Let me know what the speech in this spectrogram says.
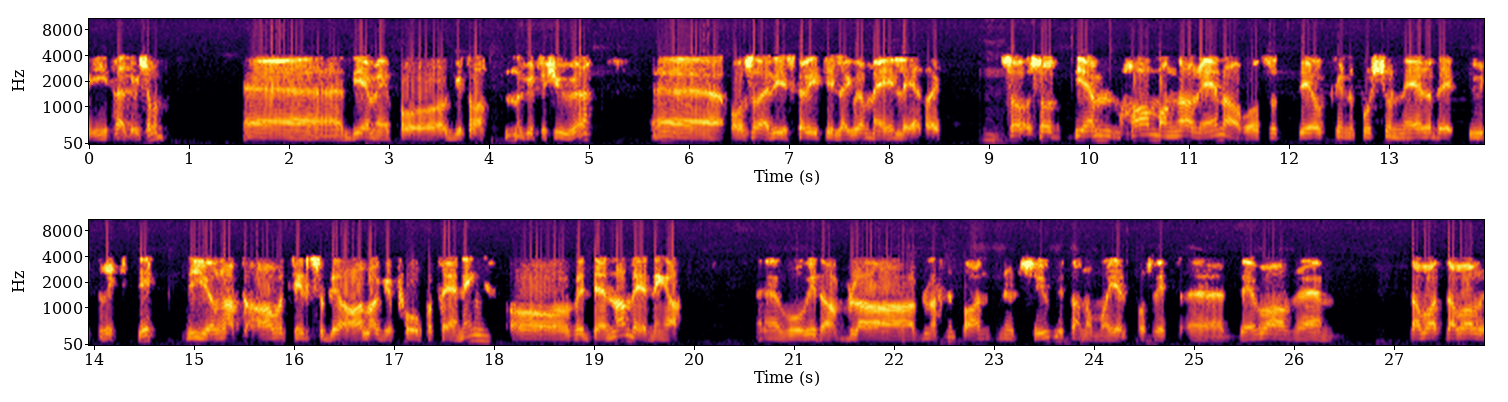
i tredje divisjon. Eh, de er med på gutter 18 og gutter 20. Eh, og så de, skal de i tillegg være med i Lerøy. Så, så de har mange arenaer. og så Det å kunne posisjonere det ut riktig, det gjør at av og til så blir A-laget få på trening. Og ved denne anledninga, hvor vi da bla, bla, ba 07-guttene om å hjelpe oss litt, eh, det var, eh, da var Da var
